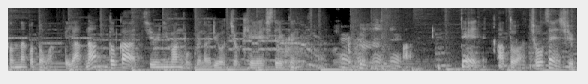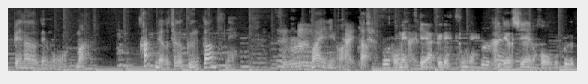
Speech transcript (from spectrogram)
そんなこともあってやなんとか12万石の領地を経営していくんですね。うんうんうんうん。であとは朝鮮出兵などでもまあ官兵衛はどちらか軍艦ですね。うん前にはあったお目付け役ですね。はい。秀吉への報告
